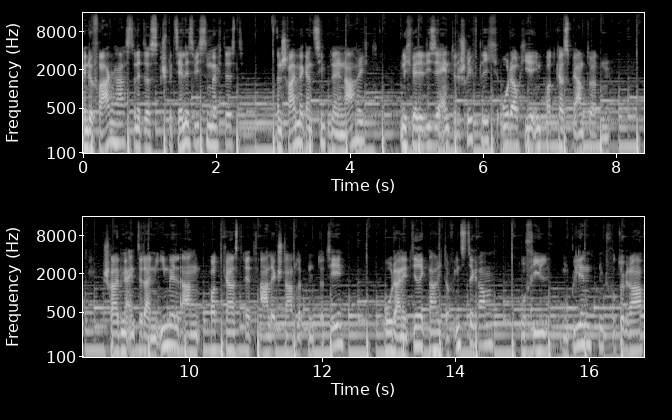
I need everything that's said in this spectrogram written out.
Wenn du Fragen hast und etwas Spezielles wissen möchtest, dann schreib mir ganz simpel eine Nachricht und ich werde diese entweder schriftlich oder auch hier im Podcast beantworten. Schreib mir entweder eine E-Mail an podcast.alexstadler.at oder eine Direktnachricht auf Instagram, Profil Immobilien.fotograf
